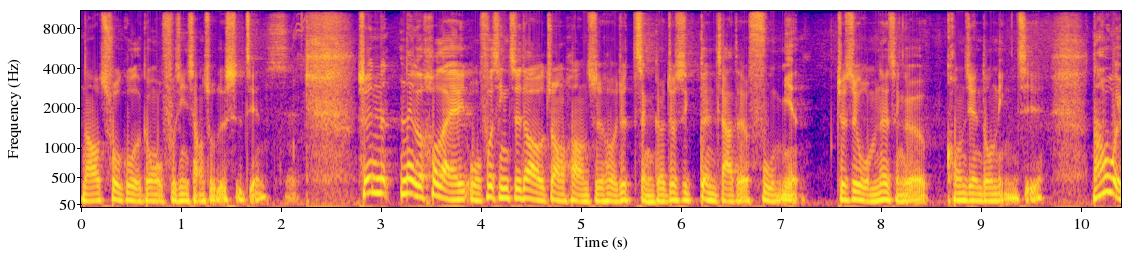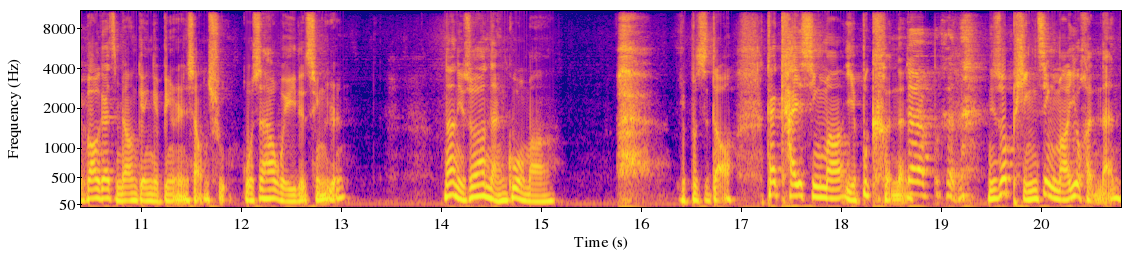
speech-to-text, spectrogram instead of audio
然后错过了跟我父亲相处的时间。所以那那个后来我父亲知道状况之后，就整个就是更加的负面，就是我们那整个空间都凝结。然后我也不知道该怎么样跟一个病人相处，我是他唯一的亲人。那你说他难过吗？唉也不知道。该开心吗？也不可能。对啊，不可能。你说平静吗？又很难。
